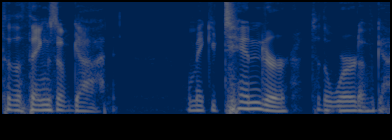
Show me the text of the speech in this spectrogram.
to the things of God, will make you tender to the Word of God,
